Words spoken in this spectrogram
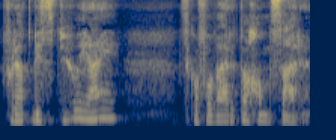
Fordi at hvis du og jeg skal få være til hans ære,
